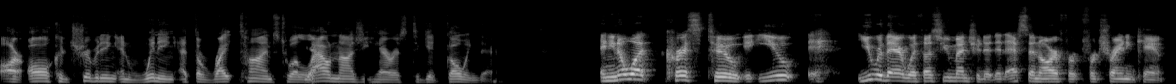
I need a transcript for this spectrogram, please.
are all contributing and winning at the right times to allow yeah. Najee Harris to get going there. And you know what, Chris, too, you eh, you were there with us. You mentioned it at SNR for for training camp.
